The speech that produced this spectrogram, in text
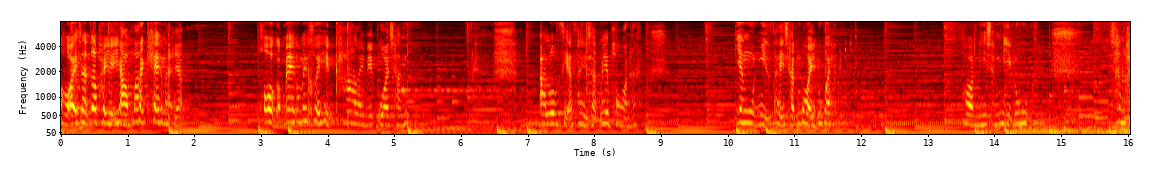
ต่อให้ฉันจะพยายามมากแค่ไหนอะพ่อกับแม่ก็ไม่เคยเห็นค่าอะไรในตัวฉัน อารมณ์เสียใส่ฉันไม่พอนะ ยังหงุดหงิดใส่ฉันบ่อยด้วย ตอนนี้ฉันมีลูก ฉันพ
